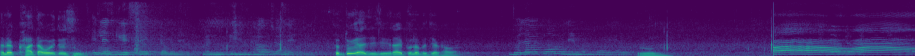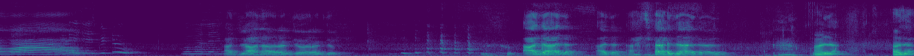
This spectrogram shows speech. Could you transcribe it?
અને ખાતા હોય તો શું એટલે જ ગેસ થાય તમને મને મૂકીને ખાવ છો ને એટલે. તો તું આજે છે રાયપુરના ભજીયા ખાવા. બોલાવો તો આવું ને એમ થોડી આવું. હમ. વાહ વાહ વાહ. જઈશ મમ્મા લઈ આજો આના હરકજો હરકજો આજા આજા આજા આજા આજા આજા. આજા આજા.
